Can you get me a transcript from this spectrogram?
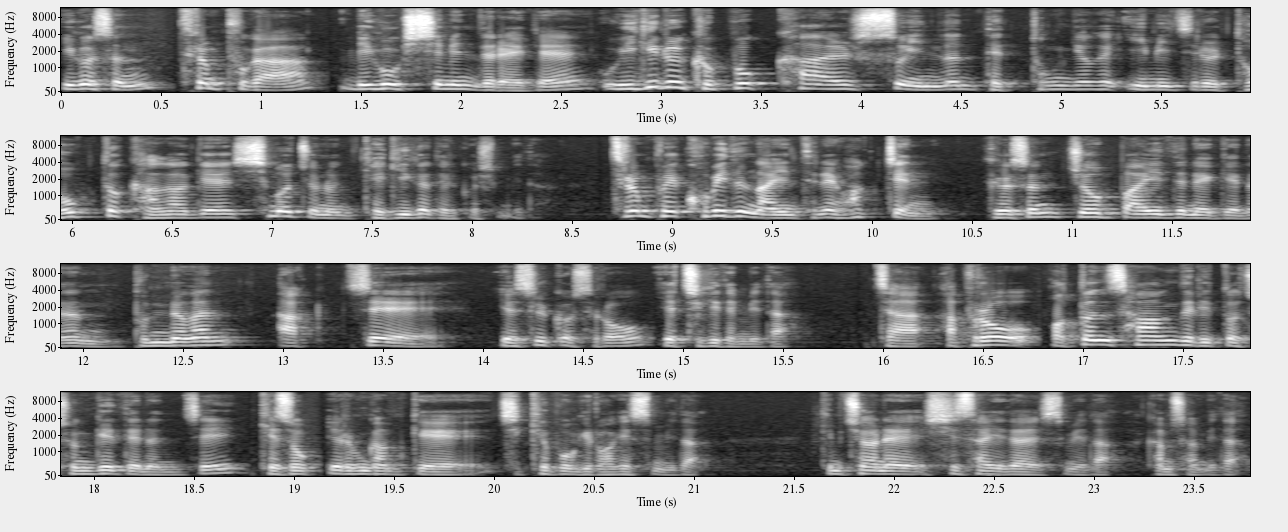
이것은 트럼프가 미국 시민들에게 위기를 극복할 수 있는 대통령의 이미지를 더욱더 강하게 심어주는 계기가 될 것입니다. 트럼프의 코비드 19의 확진 그것은 조 바이든에게는 분명한 악재였을 것으로 예측이 됩니다. 자 앞으로 어떤 상황들이 또 전개되는지 계속 여러분과 함께 지켜보기로 하겠습니다. 김치환의 시사이다였습니다. 감사합니다.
